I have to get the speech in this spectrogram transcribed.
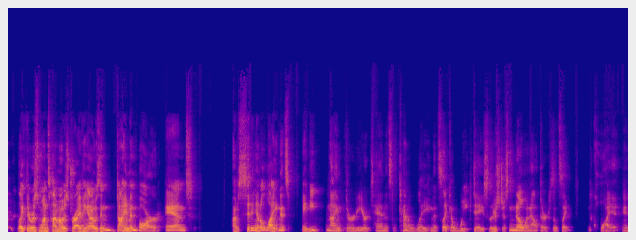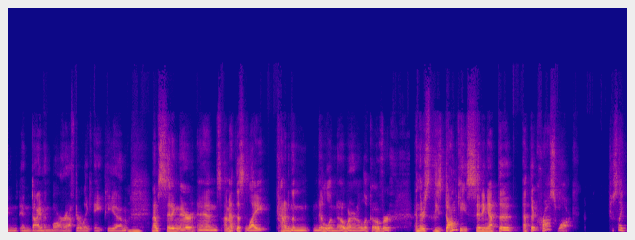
like there was one time i was driving and i was in diamond bar and i'm sitting at a light and it's maybe 9.30 or 10 it's kind of late and it's like a weekday so there's just no one out there because it's like quiet in in diamond bar after like 8 p.m Mhm. and i'm sitting there and i'm at this light kind of in the middle of nowhere and i look over and there's these donkeys sitting at the at the crosswalk just like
